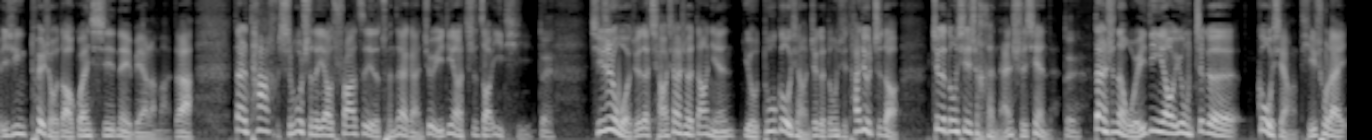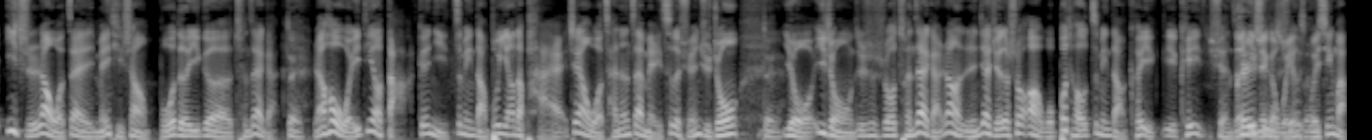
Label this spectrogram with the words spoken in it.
已经退守到关西那边了嘛，对吧？但是他时不时的要刷自己的存在感，就一定要制造议题。对。其实我觉得桥下社当年有都构想这个东西，他就知道这个东西是很难实现的。对。但是呢，我一定要用这个构想提出来，一直让我在媒体上博得一个存在感。对。然后我一定要打跟你自民党不一样的牌，这样我才能在每次的选举中对，有一种就是说存在感，让人家觉得说哦，我不投自民党可以，也可以选择你那个维维新嘛。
